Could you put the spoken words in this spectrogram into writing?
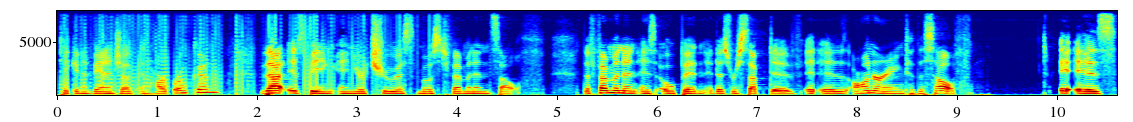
taken advantage of, and heartbroken, that is being in your truest, most feminine self. The feminine is open, it is receptive, it is honoring to the self. It is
